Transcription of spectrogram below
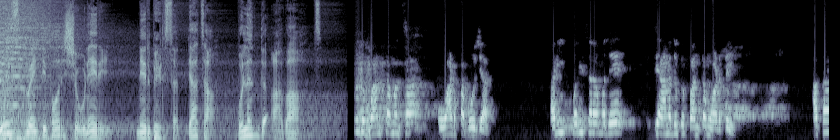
न्यूज ट्वेंटी फोर शिवनेरी निर्भीड सत्याचा बुलंद आवाज. बांधकामांचा वाढता बोजा आणि परिसरामध्ये जे अनधिकृत बांधकाम वाढते आता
